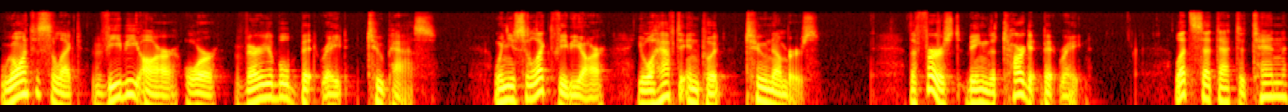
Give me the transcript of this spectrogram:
We want to select VBR or Variable Bitrate 2-Pass. When you select VBR, you will have to input two numbers. The first being the target bitrate, Let's set that to 10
